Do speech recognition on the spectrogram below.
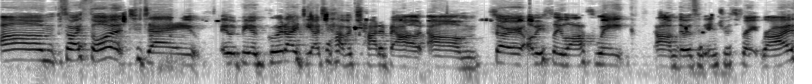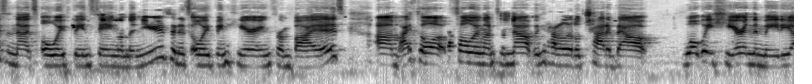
Um, so I thought today it would be a good idea to have a chat about. Um, so obviously last week um, there was an interest rate rise, and that's all we've been seeing on the news, and it's all we've been hearing from buyers. Um, I thought following on from that, we could have a little chat about what we hear in the media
